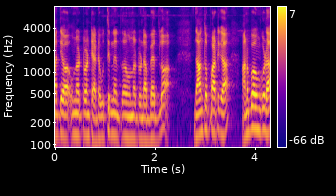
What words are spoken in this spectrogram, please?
మధ్య ఉన్నటువంటి అంటే ఉత్తీర్ణత ఉన్నటువంటి అభ్యర్థులు దాంతోపాటుగా అనుభవం కూడా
